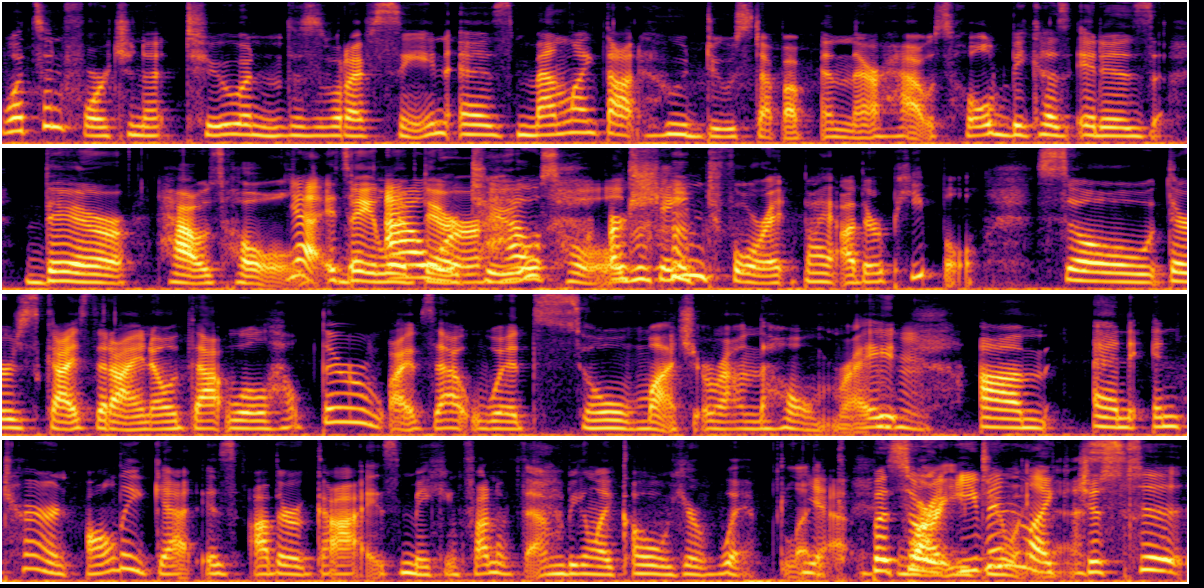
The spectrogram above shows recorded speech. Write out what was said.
What's unfortunate too, and this is what I've seen, is men like that who do step up in their household because it is their household. Yeah, it's they live there too. household. Are shamed for it by other people. So there's guys that I know that will help their wives out with so much around the home, right? Mm-hmm. Um, and in turn, all they get is other guys making fun of them, being like, "Oh, you're whipped." Like, yeah but sorry even like this? just to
